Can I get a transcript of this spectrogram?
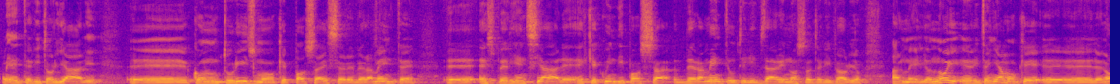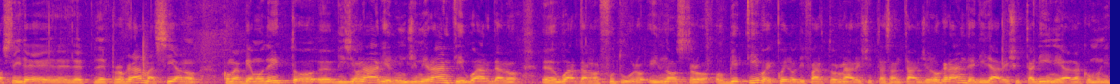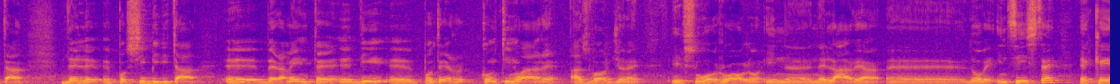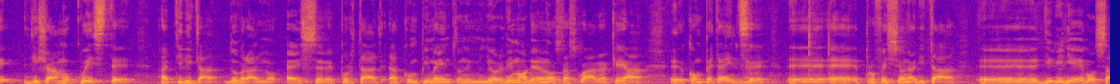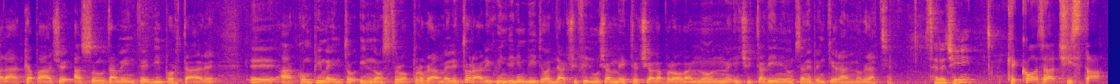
eh, territoriali eh, con un turismo che possa essere veramente eh, esperienziale e che quindi possa veramente utilizzare il nostro territorio al meglio. Noi eh, riteniamo che eh, le nostre idee del, del, programma siano, come abbiamo detto, eh, visionarie lungimiranti, guardano, eh, guardano al futuro. Il nostro obiettivo è quello di far tornare Città Sant'Angelo grande, di dare ai cittadini e alla comunità delle eh, possibilità eh, veramente eh, di eh, poter continuare a svolgere il suo ruolo nell'area eh, dove insiste e che diciamo, queste attività dovranno essere portate a compimento nel migliore dei modi. La nostra squadra che ha eh, competenze eh, e professionalità eh, di rilievo sarà capace assolutamente di portare eh, a compimento il nostro programma elettorale, quindi l'invito a darci fiducia, a metterci alla prova, non, i cittadini non se ne pentiranno. Grazie. Saracini? Che cosa ci sta?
